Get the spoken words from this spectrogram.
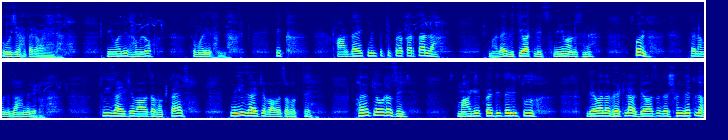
तो उजव्या हाताला वळायला लागला. मी मध्ये थांबलो तो मध्ये थांबला. एक अर्धा एक मिनटं ती प्रकार चालला. मलाही भीती वाटलीच मी माणूस आहे ना. पण त्याला म्हणलं जाणं रे बाबा. तूही जायच्या बाबाचा भक्त आहेस. मीही जायच्या बाबाचा भक्त आहे. फरक एवढाच आहे. मागे कधीतरी तू देवाला भेटला देवाचं दर्शन घेतलं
